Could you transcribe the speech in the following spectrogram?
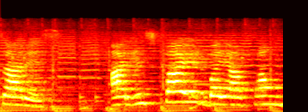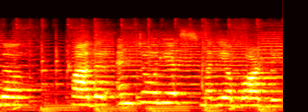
Paris are inspired by our founder, Father Antonius Maria Bodewig,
